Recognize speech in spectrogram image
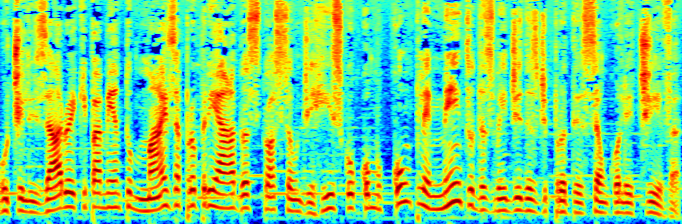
utilizar o equipamento mais apropriado à situação de risco como complemento das medidas de proteção coletiva.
